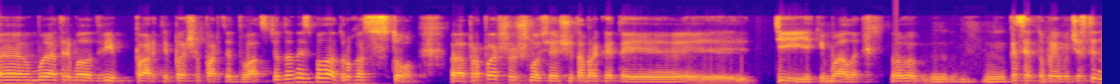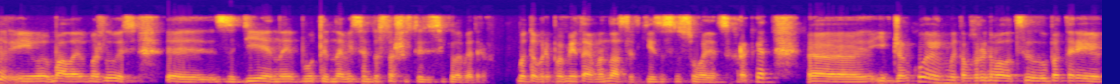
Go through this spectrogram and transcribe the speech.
Е, Ми отримали дві партії. Перша партія 20 одиниць була, друга 100. Е, Про першу йшлося, що там ракети е, ті, які мали е, касетну бойову частину і мали можливість е, задіяні бути на відстань до 160 кілометрів. Ми добре пам'ятаємо наслідки застосування цих ракет. Е, І в Джанкої ми там зруйнували цілу батарею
